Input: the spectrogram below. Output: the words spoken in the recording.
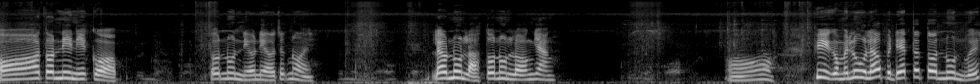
อ๋อต้นนี้นี่กรอบ ต้นเนี่ยกรอบต้นนุ่นเหนียวเหนียวๆจักหน่อยต้นเนี่ยเหนียวแข็งแล้วนุ่นล่ะ ต้นนุ่นร้องยังต้นเนี่ยกรอบอ๋อพี่ก็ไม่รู้แล้วไปเด็ดแต่ต้นนุ่นเว้ย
